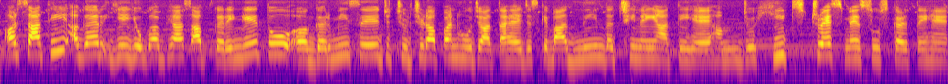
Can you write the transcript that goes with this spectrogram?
और साथ ही अगर ये योगाभ्यास आप करेंगे तो गर्मी से जो चिड़चिड़ापन हो जाता है, जिसके बाद नींद अच्छी नहीं आती है, हम जो हीट स्ट्रेस महसूस करते हैं,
